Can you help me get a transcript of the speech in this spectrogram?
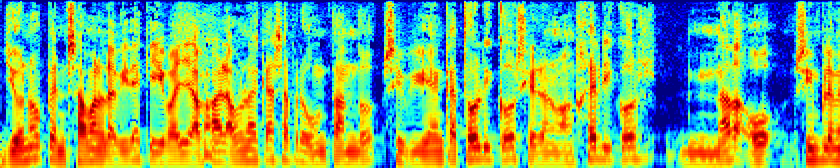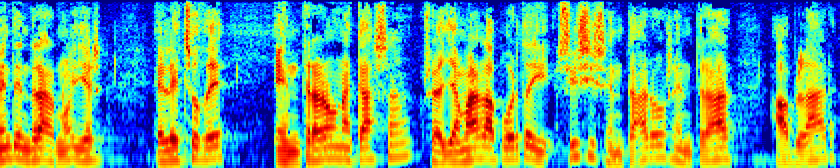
yo no pensaba en la vida que iba a llamar a una casa preguntando si vivían católicos, si eran evangélicos, nada, o simplemente entrar, ¿no? Y es el hecho de entrar a una casa, o sea, llamar a la puerta y, sí, sí, sentaros, entrar, hablar,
